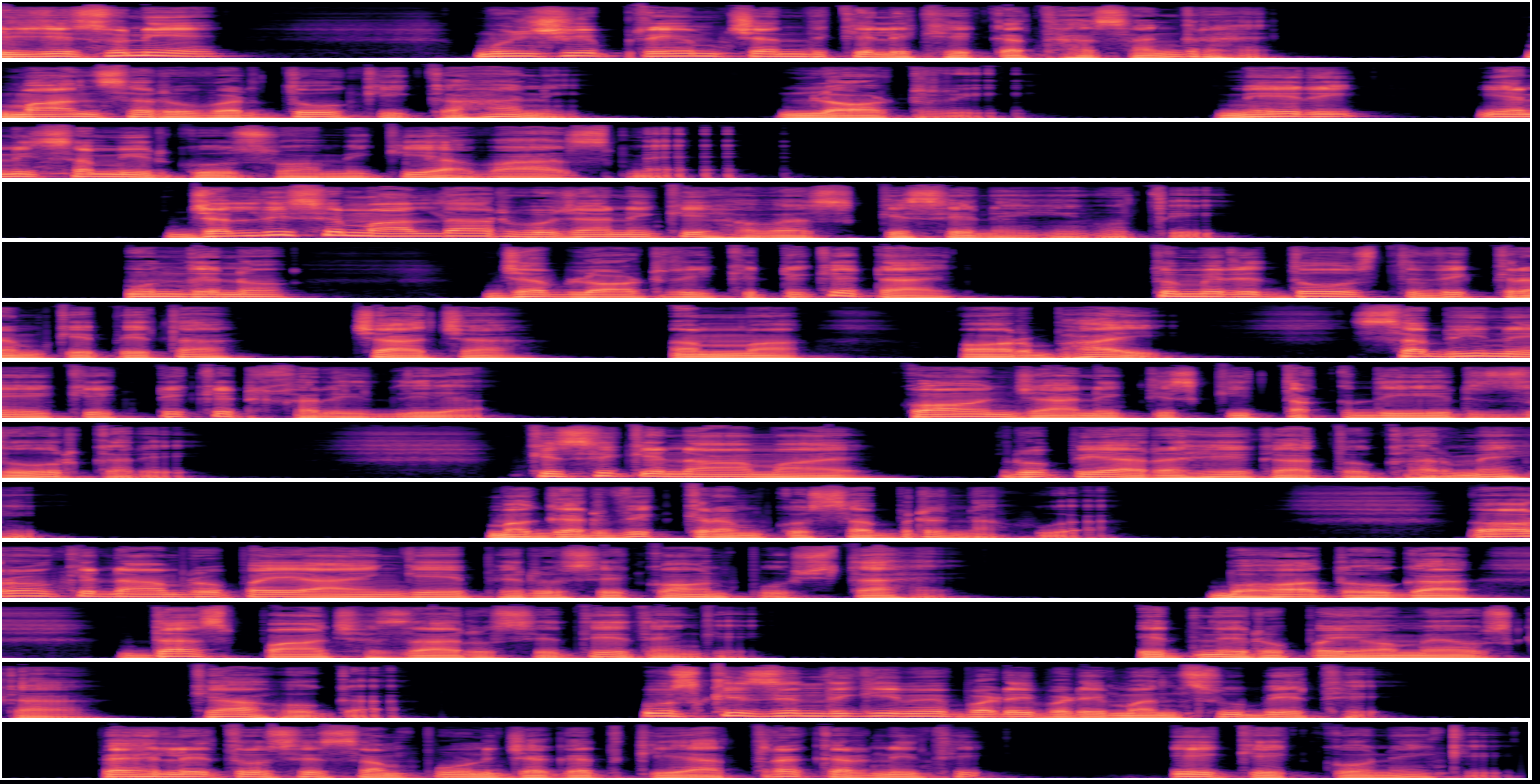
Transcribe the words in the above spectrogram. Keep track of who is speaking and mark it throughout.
Speaker 1: लीजिए सुनिए, मुंशी प्रेमचंद के लिखे कथा संग्रह मानसरोवर दो की कहानी, लॉटरी, मेरी यानी समीर गोस्वामी की आवाज़ में। जल्दी से मालदार हो जाने की हवस किसे नहीं होती। उन दिनों जब लॉटरी की टिकट आए तो मेरे दोस्त विक्रम के पिता, चाचा, अम्मा और भाई सभी ने एक एक टिकट खरीद लिया। कौन जाने किसकी तकदीर ज़ोर करे। किसी के नाम आए रुपया रहेगा तो घर में ही। मगर विक्रम को सब्र न हुआ। औरों के नाम रुपए आएँगे, फिर उसे कौन पूछता है? बहुत होगा, दस पाँच हज़ार उसे दे देंगे। इतने रुपयों में उसका क्या होगा? उसकी ज़िंदगी में बड़े बड़े मंसूबे थे। पहले तो उसे संपूर्ण जगत की यात्रा करनी थी एक एक कोने की।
